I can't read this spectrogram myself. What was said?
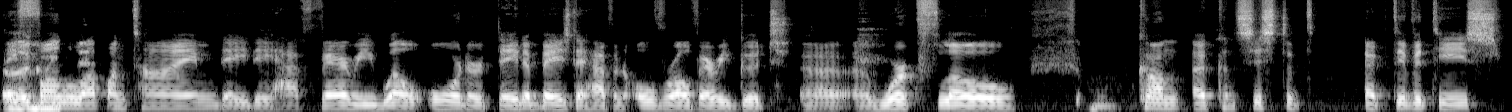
They follow up on time. They they have very well ordered database. They have an overall very good uh, uh, workflow con- uh, consistent activities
